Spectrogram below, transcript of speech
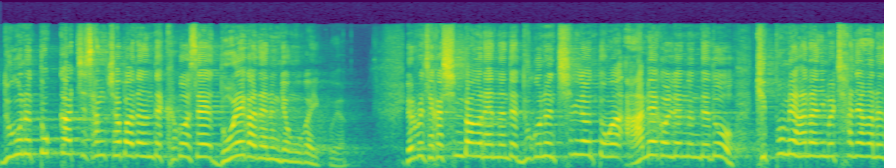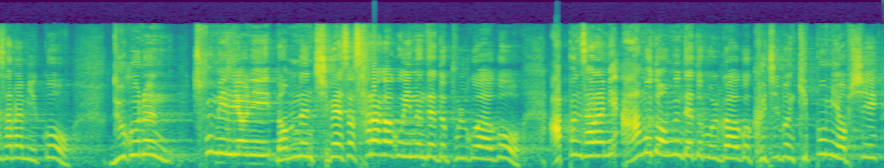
누구는 똑같이 상처받았는데 그것에 노예가 되는 경우가 있고요. 여러분 제가 신방을 했는데 누구는 7년 동안 암에 걸렸는데도 기쁨의 하나님을 찬양하는 사람이 있고 누구는 2밀년이 넘는 집에서 살아가고 있는데도 불구하고 아픈 사람이 아무도 없는데도 불구하고 그 집은 기쁨이 없이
